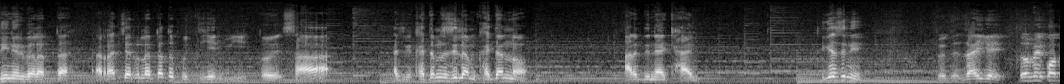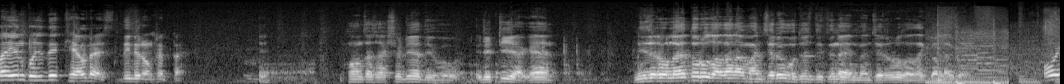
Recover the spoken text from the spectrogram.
দিনের বেলাটা আর রাতের বেলাটা তো করতে হেরবি তো সা আজকে খাইতাম যাচ্ছিলাম খাইতাম ন। আরেকদিন আই খাই ঠিক আছে নি? তো যাই গে তবে কথা এন কইছি খেয়াল রাইস, দিনের অংশেরটা। পঞ্চাশ একশো টাকা দিব। এটা টিয়া কেন নিজের হলে তো রোজা দানা মানুষেরও উপদেশ দিতে নাই মানুষের রোজা থাকবার লাগে। ওই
